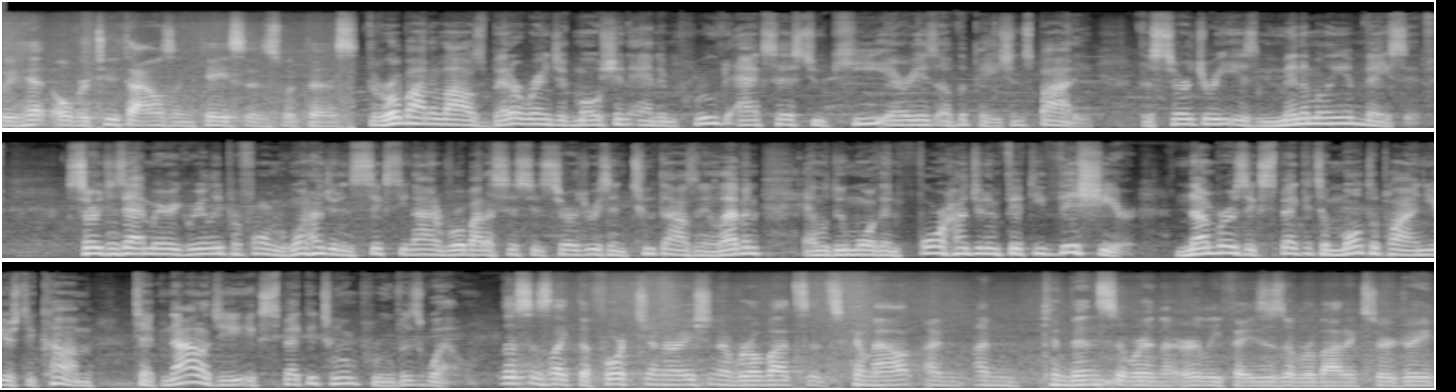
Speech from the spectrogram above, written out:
We hit over 2,000 cases with this. The robot allows better range of motion and improved access to key areas of the patient's body. The surgery is minimally invasive. Surgeons at Mary Greeley performed 169 robot assisted surgeries in 2011 and will do more than 450 this year. Numbers expected to multiply in years to come, technology expected to improve as well. This is like the fourth generation of robots that's come out. I'm, I'm convinced that we're in the early phases of robotic surgery,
